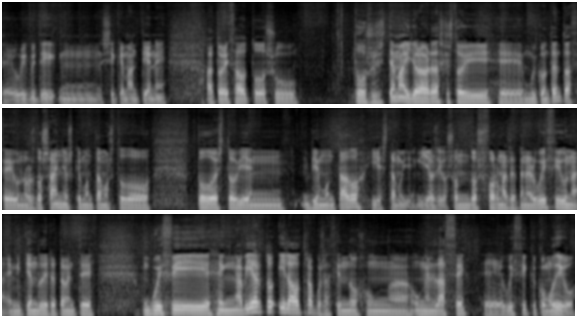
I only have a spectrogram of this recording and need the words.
Ubiquiti mm, sí que mantiene actualizado todo su, todo su sistema y yo la verdad es que estoy eh, muy contento. Hace unos dos años que montamos todo, todo esto bien, bien montado y está muy bien. Y ya os digo, son dos formas de tener wifi, una emitiendo directamente un wifi en abierto y la otra pues haciendo un, uh, un enlace eh, wifi que como digo,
